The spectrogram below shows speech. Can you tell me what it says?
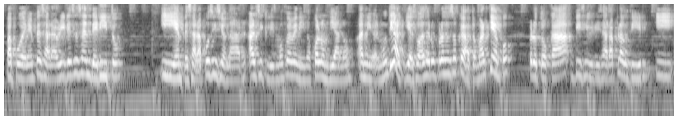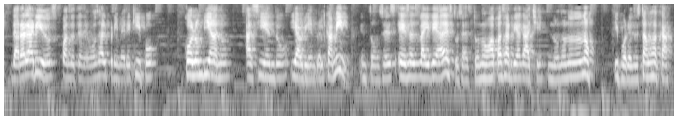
para poder empezar a abrir ese senderito y empezar a posicionar al ciclismo femenino colombiano a nivel mundial. Y eso va a ser un proceso que va a tomar tiempo, pero toca visibilizar, aplaudir y dar alaridos cuando tenemos al primer equipo colombiano haciendo y abriendo el camino. Entonces, esa es la idea de esto. O sea, esto no va a pasar de agache. No, no, no, no, no. Y por eso estamos acá.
